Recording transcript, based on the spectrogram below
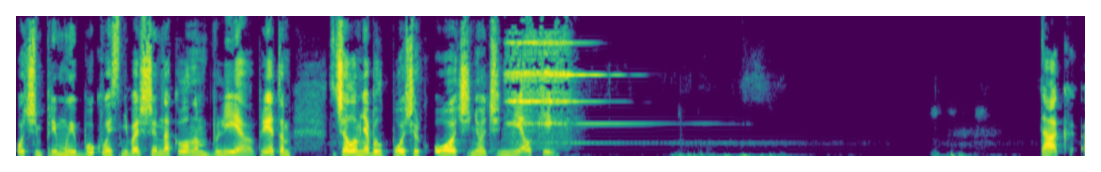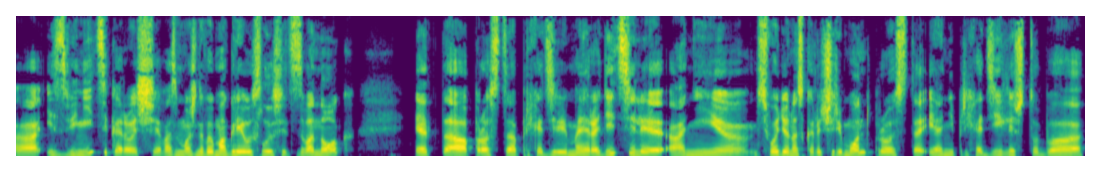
очень прямые буквы с небольшим наклоном влево. При этом сначала у меня был почерк очень-очень мелкий. Так, э, извините, короче, возможно, вы могли услышать звонок. Это просто приходили мои родители, они... Сегодня у нас, короче, ремонт просто, и они приходили, чтобы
